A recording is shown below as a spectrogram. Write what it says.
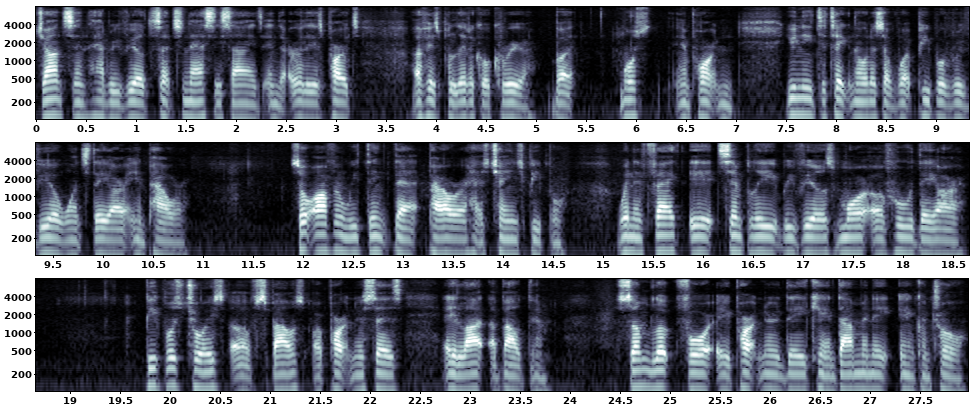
Johnson had revealed such nasty signs in the earliest parts of his political career, but most important, you need to take notice of what people reveal once they are in power. So often we think that power has changed people when in fact it simply reveals more of who they are. People's choice of spouse or partner says a lot about them. Some look for a partner they can dominate and control,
